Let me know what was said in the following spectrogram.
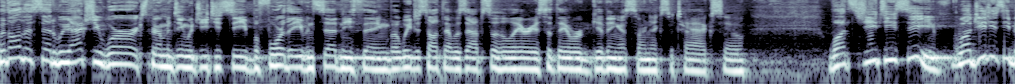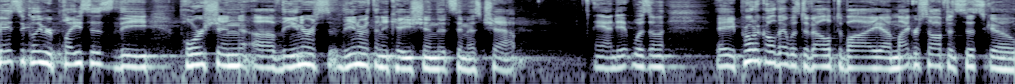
with all this said, we actually were experimenting with GTC before they even said anything, but we just thought that was absolutely hilarious that they were giving us our next attack. So, what's GTC? Well, GTC basically replaces the portion of the inner, the inner authentication that's MS Chat. And it was a, a protocol that was developed by uh, Microsoft and Cisco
